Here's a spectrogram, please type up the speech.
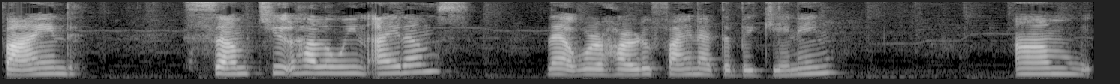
find some cute Halloween items that were hard to find at the beginning. Um,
